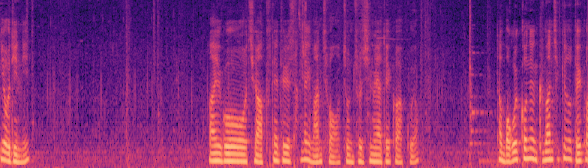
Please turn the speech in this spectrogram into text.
이 어디 있니? 아이고 지금 아픈 애들이 상당히 많죠. 좀 조심해야 될 것 같고요. 일단 먹을 거는 그만 챙겨도 될 것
